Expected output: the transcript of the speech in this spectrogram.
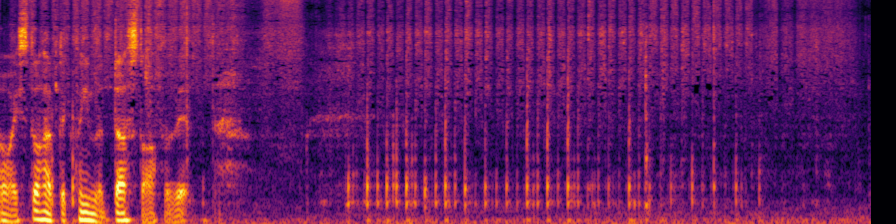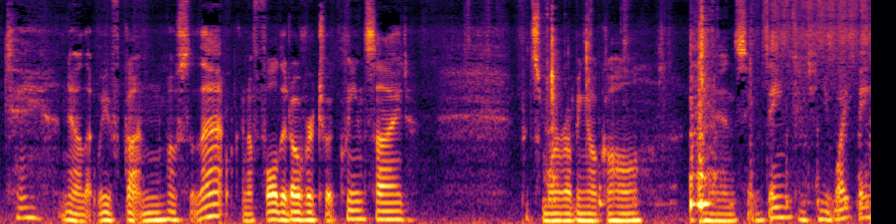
Oh, I still have to clean the dust off of it. Okay, now that we've gotten most of that, we're going to fold it over to a clean side. Put some more rubbing alcohol. And same thing, continue wiping.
